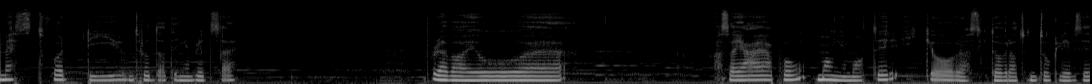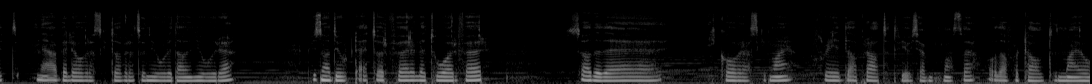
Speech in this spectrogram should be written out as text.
Mest fordi hun trodde at ingen brydde seg. For det var jo eh, Altså, jeg er på mange måter ikke overrasket over at hun tok livet sitt, men jeg er veldig overrasket over at hun gjorde det da hun gjorde. Hvis hun hadde gjort det ett år før eller to år før, så hadde det ikke overrasket meg, fordi da pratet vi jo kjempemasse, og da fortalte hun meg jo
